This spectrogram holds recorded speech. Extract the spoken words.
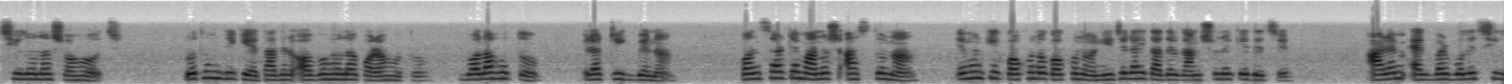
ছিল না সহজ। প্রথম দিকে তাদের অবহেলা করা হতো। বলা হতো, এরা টিকবে না। কনসার্টে মানুষ আসতো না, এমনকি কখনো কখনো নিজেরাই তাদের গান শুনে কেঁদেছে। আর এম একবার বলেছিল,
